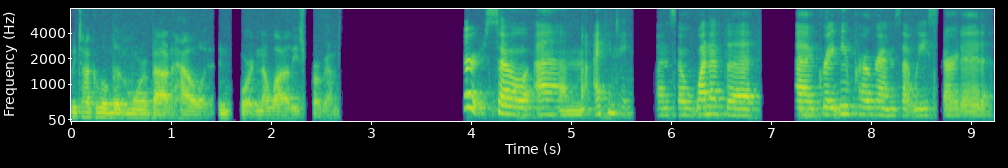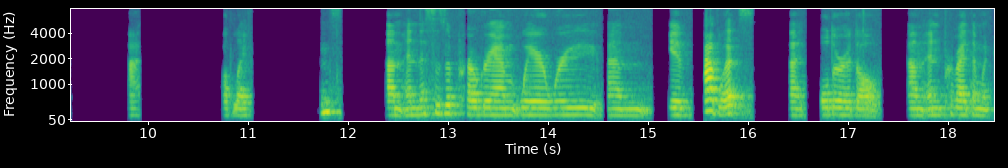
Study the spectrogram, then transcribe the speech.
we talk a little bit more about how important a lot of these programs. Sure. So um, I can take one. So one of the uh, great new programs that we started uh, called Life, um, and this is a program where we um, give tablets uh, to older adults um, and provide them with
